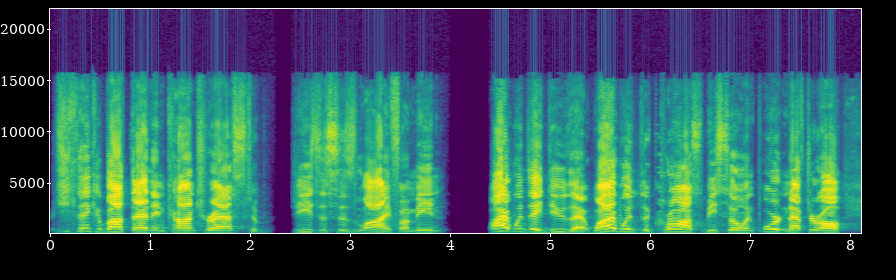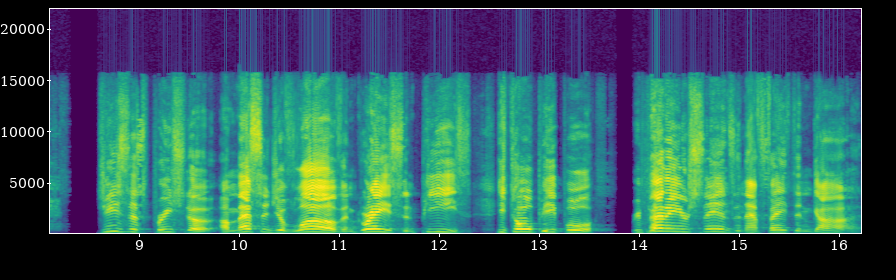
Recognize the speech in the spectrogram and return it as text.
But you think about that in contrast to Jesus' life. I mean, why would they do that? Why would the cross be so important? After all, Jesus preached a, a message of love and grace and peace. He told people, repent of your sins and have faith in God.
